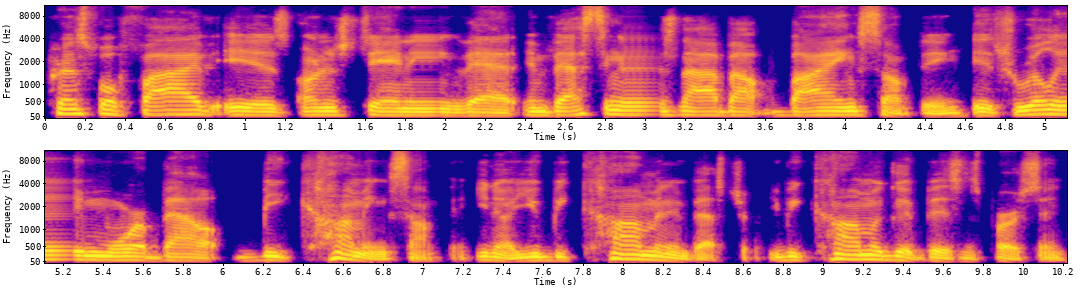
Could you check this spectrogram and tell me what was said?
principle five is understanding that investing is not about buying something; it's really more about becoming something. You know, you become an investor, you become a good business person,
